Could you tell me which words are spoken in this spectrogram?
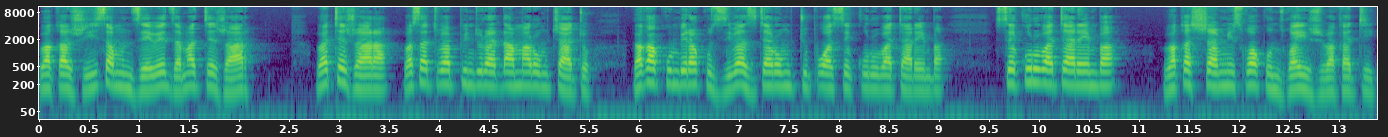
vakazviisa munzeve dzamatezvara. Vatezvara vasati vapindura dama romuchato vakakumbira kuziva zita romutupo wasekuru vataremba. Sekuru vataremba vakashamiswa kunzwa izvi vakati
